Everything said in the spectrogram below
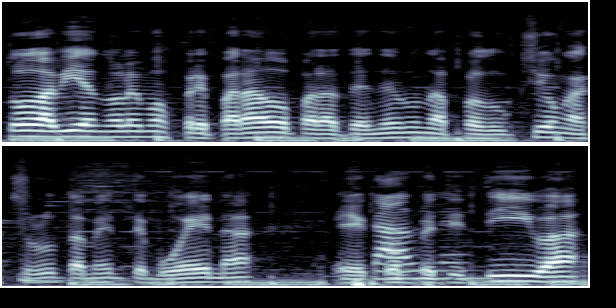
todavía no lo hemos preparado para tener una producción absolutamente buena, eh, competitiva,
